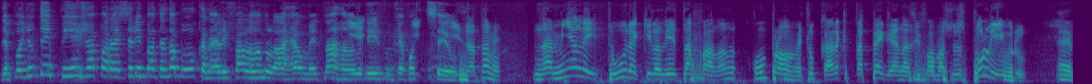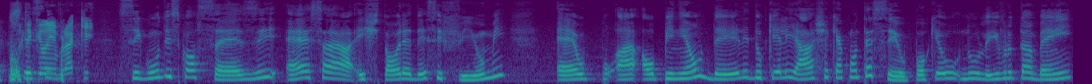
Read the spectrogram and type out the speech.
Depois de um tempinho já aparece ele batendo a boca, né? Ele falando lá, realmente narrando o que, o que aconteceu. Exatamente. Na minha leitura, aquilo ali ele tá falando com provavelmente o cara que tá pegando as informações pro livro. É, Você porque tem que se- lembrar que segundo Scorsese, essa história desse filme é o- a, a opinião dele do que ele acha que aconteceu, porque o- no livro também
